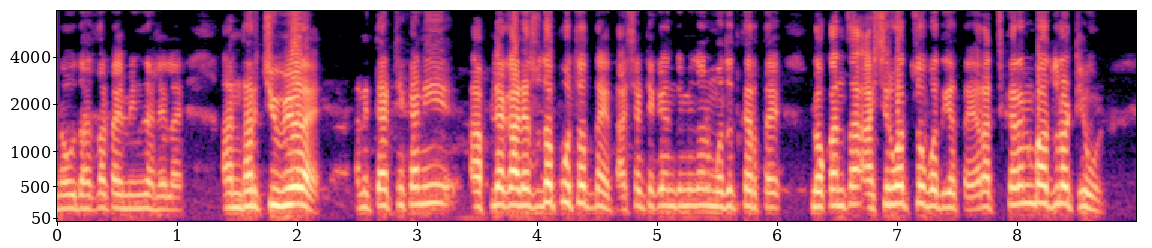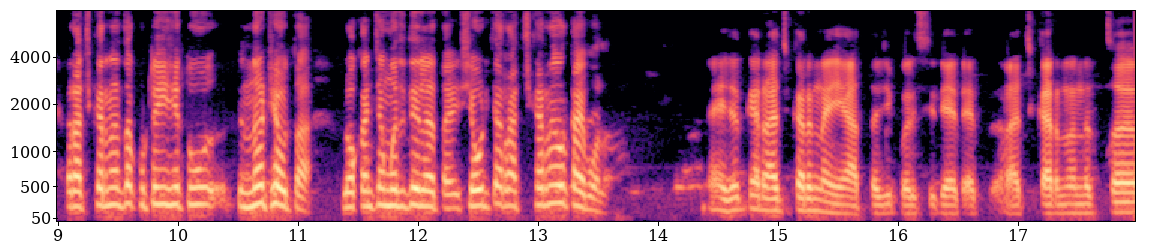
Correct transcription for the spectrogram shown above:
नऊ दहाचा टायमिंग झालेला आहे. अंधारची वेळ आहे आणि त्या ठिकाणी आपल्या गाड्या सुद्धा पोहोचत नाहीत. अशा ठिकाणी तुम्ही जाऊन मदत करताय लोकांचा आशीर्वाद सोबत घेताय राजकारण बाजूला ठेवून राजकारणाचा कुठेही हेतू न ठेवता लोकांच्या मदतीला येत आहे शेवटच्या राजकारणावर काय बोला नाही याच्यात काय राजकारण नाही. आहे आता जी परिस्थिती आहे त्यात राजकारणाचा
